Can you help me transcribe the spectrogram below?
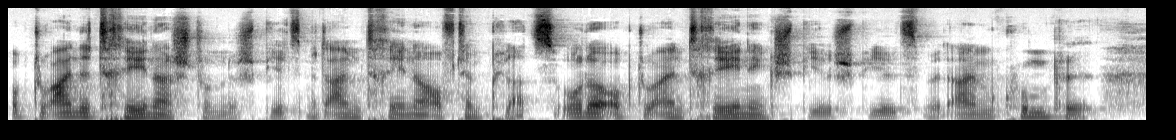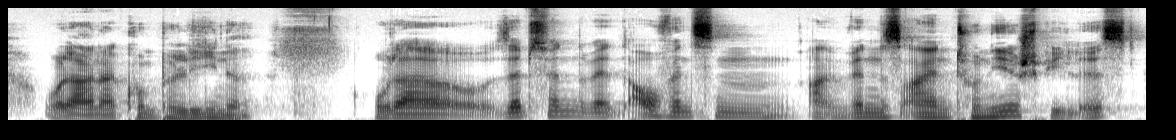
ob du eine Trainerstunde spielst mit einem Trainer auf dem Platz oder ob du ein Trainingsspiel spielst mit einem Kumpel oder einer Kumpeline. Oder selbst wenn, wenn auch wenn es ein, wenn es ein Turnierspiel ist,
